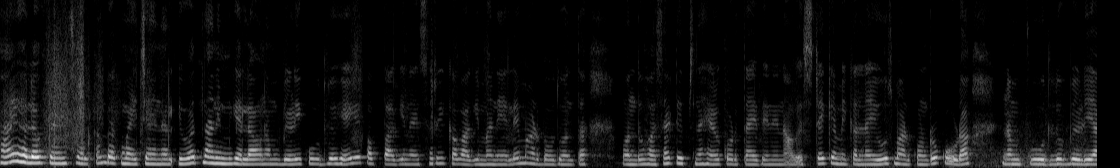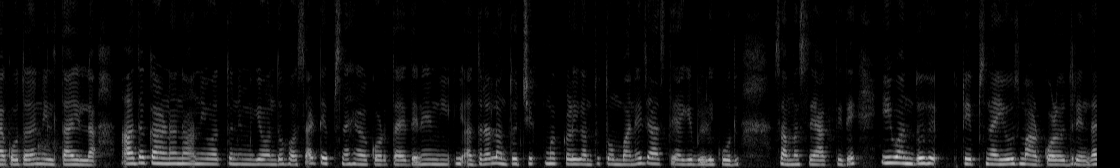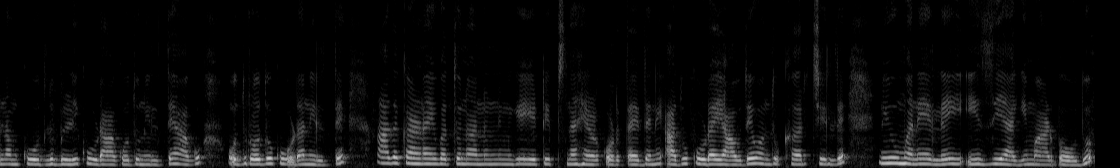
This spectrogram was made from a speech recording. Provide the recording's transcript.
Hi, hello friends, welcome back my channel. ಇವತ್ತು ನಾನು ನಿಮಗೆಲ್ಲ ನಮ್ಮ ಬಿಳಿ ಕೂದಲು ಹೇಗೆ ಕಪ್ಪಾಗಿ, ನೈಸರ್ಗಿಕವಾಗಿ ಮನೆಯಲ್ಲೇ ಮಾಡ್ಬೋದು ಅಂತ ಒಂದು ಹೊಸ ಟಿಪ್ಸ್ನ ಹೇಳ್ಕೊಡ್ತಾ ಇದ್ದೀನಿ. ನಾವು ಎಷ್ಟೇ ಕೆಮಿಕಲ್ನ ಯೂಸ್ ಮಾಡಿಕೊಂಡ್ರೂ ಕೂಡ ನಮ್ಮ ಕೂದಲು ಬಿಳಿ ಆಗೋದೇ ನಿಲ್ತಾ ಇಲ್ಲ. ಆದ ಕಾರಣ ನಾನು ಇವತ್ತು ನಿಮಗೆ ಒಂದು ಹೊಸ ಟಿಪ್ಸ್ನ ಹೇಳ್ಕೊಡ್ತಾ ಇದ್ದೀನಿ. ನೀ, ಅದರಲ್ಲಂತೂ ಚಿಕ್ಕ ಮಕ್ಕಳಿಗಂತೂ ತುಂಬಾ ಜಾಸ್ತಿಯಾಗಿ ಬಿಳಿ ಕೂದಲು ಸಮಸ್ಯೆ ಆಗ್ತಿದೆ. ಈ ಒಂದು ಟಿಪ್ಸ್ನ ಯೂಸ್ ಮಾಡ್ಕೊಳ್ಳೋದ್ರಿಂದ ನಮ್ಮ ಕೂದಲು ಬಿಳಿ ಕೂಡ ಆಗೋದು ನಿಲ್ತೆ ಹಾಗೂ ಉದುರೋದು ಕೂಡ ನಿಲ್ತೆ. ಆದ ಕಾರಣ ಇವತ್ತು ನಾನು ನಿಮಗೆ ಈ ಟಿಪ್ಸ್ನ ಹೇಳ್ಕೊಡ್ತಾ ಇದ್ದೇನೆ. ಅದು ಕೂಡ ಯಾವುದೇ ಒಂದು ಖರ್ಚಿಲ್ಲದೆ ನೀವು ಮನೆಯಲ್ಲೇ ಈಸಿಯಾಗಿ ಮಾಡ್ಬೋದು.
